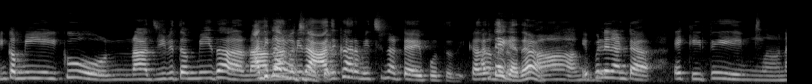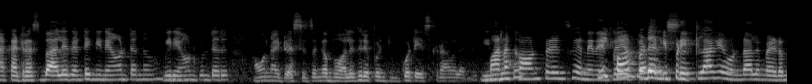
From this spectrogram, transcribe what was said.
ఇంకా మీకు నా జీవితం మీద నా అధికారం మీద. అధికారం ఇచ్చినట్టే అయిపోతుంది అంతే? కదా? ఇప్పుడు నేను అంట ఏ కీర్తి నాకు ఆ డ్రెస్ బాగాలేదంటే నేనేమంటాను మీరు ఏమనుకుంటారు అవును ఆ డ్రెస్ నిజంగా బాగాలేదు రేపు ఇంకోటి వేసుకురావాలని మన? కాన్ఫిడెన్స్గా నేను. ఇప్పుడు ఇట్లాగే ఉండాలి మేడం.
